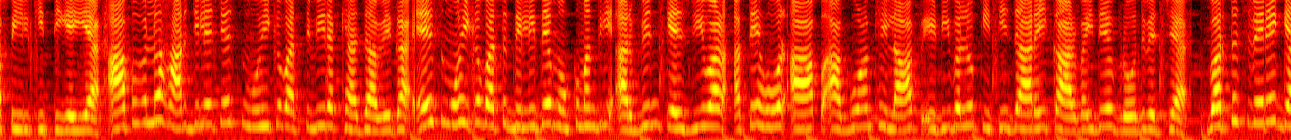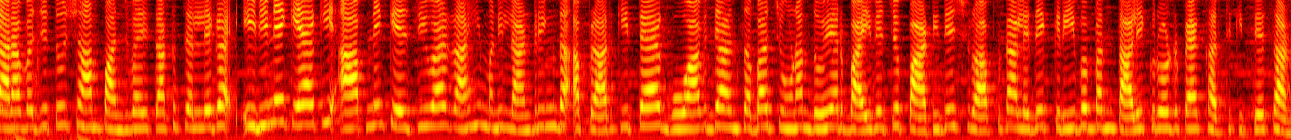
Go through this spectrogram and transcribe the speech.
ਅਪੀਲ ਕੀਤੀ ਗਈ ਹੈ। ਆਪ ਵੱਲੋਂ ਹਰ ਜ਼ਿਲ੍ਹੇ 'ਚ ਸਮੂਹਿਕ ਵਰਤ ਵੀ ਰੱਖਿਆ ਜਾਵੇਗਾ। ਇਹ ਸਮੂਹਿਕ ਵਰਤ ਦਿੱਲੀ ਦੇ ਮੁੱਖ ਮੰਤਰੀ ਅਰਵਿੰਦ ਕੇਜਰੀਵਾਲ ਅਤੇ ਹੋਰ ਆਪ ਆਗੂਆਂ ਖਿਲਾਫ ਈਡੀ ਵੱਲੋਂ ਕੀਤੀ ਜਾ ਰਹੀ ਕਾਰਵਾਈ ਦੇ ਵਿਰੋਧ ਵਿੱਚ ਹੈ। ਵਰਤ ਸਵੇਰੇ 11 ਵਜੇ ਤੋਂ ਸ਼ਾਮ 5 ਵਜੇ ਤੱਕ ਚੱਲੇਗਾ। ਈਡੀ ਨੇ ਕਿਹਾ ਕਿ ਆਪ ਨੇ ਕੇਜਰੀਵਾਲ ਰਾਹੀਂ ਮਨੀ ਲਾਂਡਰਿੰਗ ਦਾ ਅਪਰਾਧ ਕੀਤਾ ਹੈ। ਗੋਆ ਵਿਧਾਨ ਸਭਾ ਚੋਣਾਂ 2022 ਵਿੱਚ ਪਾਰਟੀ ਦੇ ਸ਼ਰਾਬ ਘੁਟਾਲੇ ਦੇ ਕਰੀਬ 45 ਕਰੋੜ ਰੁਪਏ ਖਰਚ ਕੀਤੇ ਸਨ।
